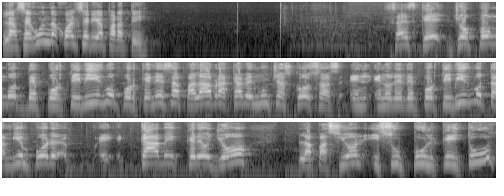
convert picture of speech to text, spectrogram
La segunda, ¿cuál sería para ti? ¿Sabes qué? Yo pongo deportivismo porque en esa palabra caben muchas cosas. En, en lo de deportivismo también eh, cabe, creo yo, la pasión y su pulcritud,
